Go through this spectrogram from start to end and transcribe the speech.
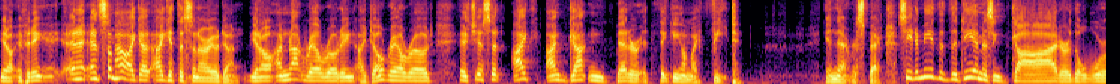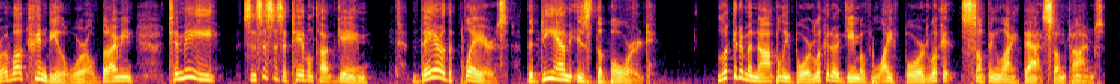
You know, if it ain't, and, and somehow I got, I get the scenario done. You know, I'm not railroading. I don't railroad. It's just that I, I'm gotten better at thinking on my feet in that respect. See, to me, the, the DM isn't God or the world. Well, it can be the world, but I mean, to me, since this is a tabletop game, they are the players. The DM is the board. Look at a Monopoly board. Look at a Game of Life board. Look at something like that sometimes.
